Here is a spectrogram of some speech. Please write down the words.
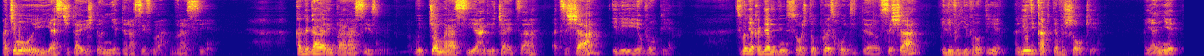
Почему я считаю, что нет расизма в России? Когда говорим про расизм, в чем Россия отличается от США или Европы? Сегодня, когда видим все, что происходит в США или в Европе, люди как-то в шоке. А я нет.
